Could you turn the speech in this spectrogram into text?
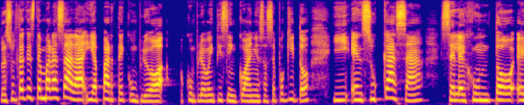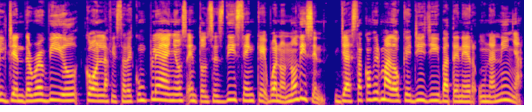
resulta que está embarazada y aparte cumplió, cumplió 25 años hace poquito y en su casa se le juntó el gender reveal con la fiesta de cumpleaños. Entonces dicen que, bueno, no dicen, ya está confirmado que Gigi va a tener una niña.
